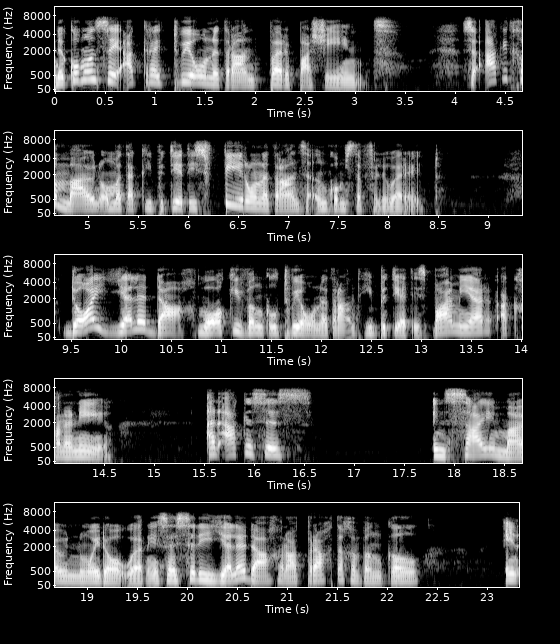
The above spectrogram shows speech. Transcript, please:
Nou kom ons sê ek kry R200 per pasiënt. So ek het gemoun omdat ek hipoteties R400 se inkomste verloor het. Daai hele dag maak die winkel R200 hipoteties. Baie meer, ek gaan nou nie. En ek is is en sy mou nooit daaroor nie. Sy sit die hele dag in haar pragtige winkel en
